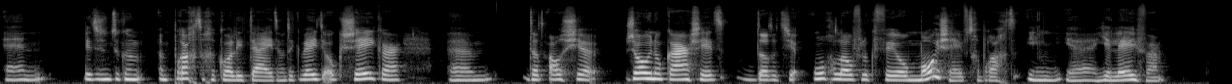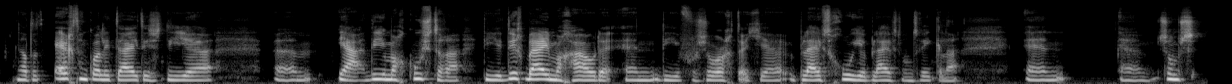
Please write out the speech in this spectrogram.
En dit is natuurlijk een, een prachtige kwaliteit. Want ik weet ook zeker um, dat als je zo in elkaar zit dat het je ongelooflijk veel moois heeft gebracht in je, je leven. Dat het echt een kwaliteit is die je, um, ja, die je mag koesteren, die je dichtbij mag houden en die ervoor zorgt dat je blijft groeien, blijft ontwikkelen. En um, soms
